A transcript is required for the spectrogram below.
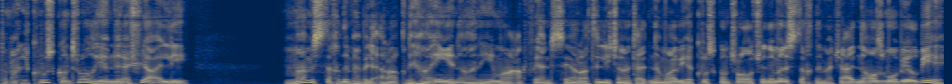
طبعا ال cruise control هي من الأشياء اللي ما مستخدمها بالعراق نهائيا. أني ما أعرف يعني السيارات اللي كانت عندنا ما بيها cruise control وكنا ما نستخدمها. كان عندنا Oldsmobile بيها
